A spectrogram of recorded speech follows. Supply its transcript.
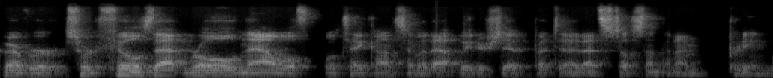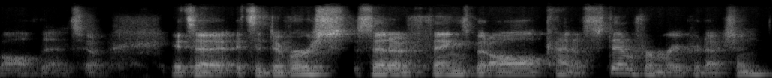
whoever sort of fills that role now will will take on some of that leadership, but uh, that's still something I'm pretty involved in. So it's a it's a diverse set of things, but all kind of stem from reproduction.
